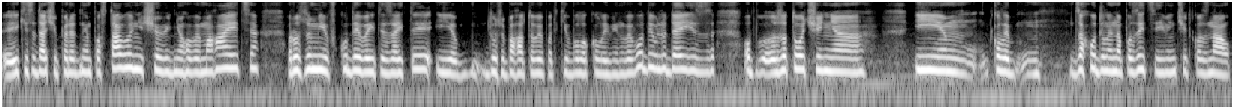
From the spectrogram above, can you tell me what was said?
е, які задачі перед ним поставлені, що від нього вимагається. Розумів, куди вийти, зайти. І дуже багато випадків було, коли він виводив людей із, оточення. І коли заходили на позиції, він чітко знав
